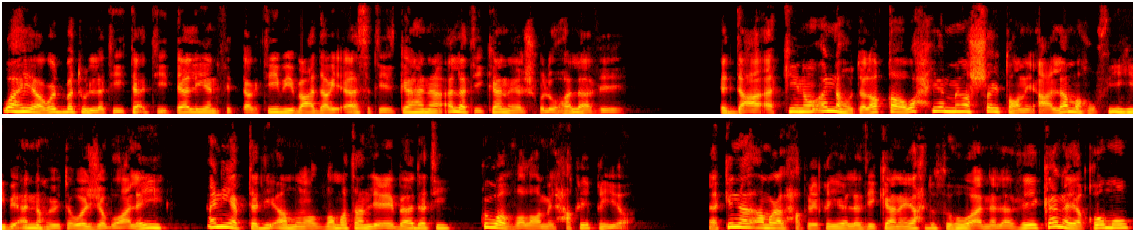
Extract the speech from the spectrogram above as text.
وهي رتبة التي تأتي تاليا في الترتيب بعد رئاسة الكهنة التي كان يشغلها لافي ادعى أكينو أنه تلقى وحيا من الشيطان أعلمه فيه بأنه يتوجب عليه أن يبتدئ منظمة لعبادة قوى الظلام الحقيقية. لكن الأمر الحقيقي الذي كان يحدث هو أن لافي كان يقوم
